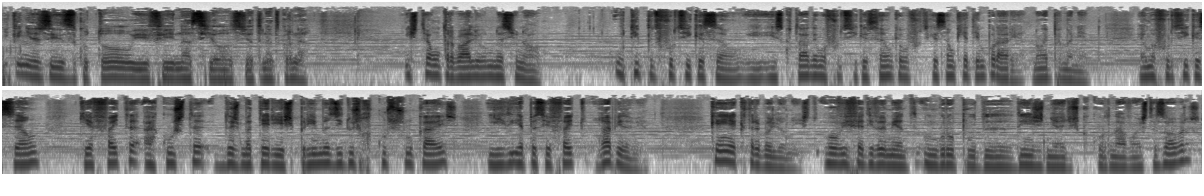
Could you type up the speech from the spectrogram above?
E quem as executou e financiou, Sr. Tenente Coronel? Isto é um trabalho nacional. O tipo de fortificação executada é uma fortificação que é uma fortificação que é temporária, não é permanente. É uma fortificação que é feita à custa das matérias-primas e dos recursos locais e é para ser feito rapidamente. Quem é que trabalhou nisto? Houve efetivamente um grupo de, de, engenheiros que coordenavam estas obras.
